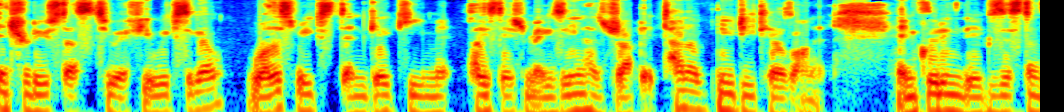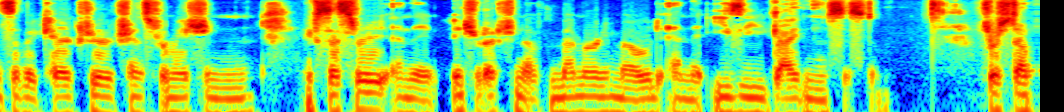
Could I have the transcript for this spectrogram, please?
introduced us to a few weeks ago. Well, this week's Dengeki PlayStation Magazine has dropped a ton of new details on it, including the existence of a character transformation accessory and the introduction of memory mode and the easy guidance system. First up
